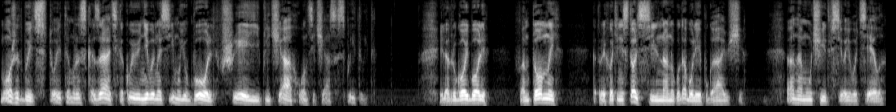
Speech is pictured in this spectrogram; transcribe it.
Может быть, стоит им рассказать, какую невыносимую боль в шее и плечах он сейчас испытывает. Или о другой боли, фантомной, которая хоть и не столь сильна, но куда более пугающая. Она мучает все его тело,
